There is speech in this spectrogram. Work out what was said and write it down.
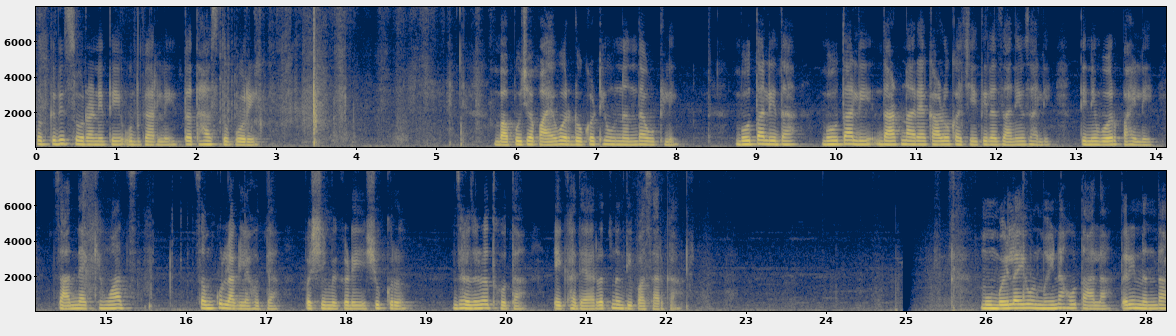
सदगदित स्वराने ते उद्गारले. तथास्तु पोरे बापूच्या पायावर डोकं ठेवून नंदा उठली. भोवताली दा भोवताली दाटणाऱ्या काळोखाची तिला जाणीव झाली. तिने वर पाहिले. चांदण्या केव्हाच चमकू लागल्या होत्या. पश्चिमेकडे शुक्र झळझळत होता एखाद्या रत्नदीपासारखा. मुंबईला येऊन महिना होत आला तरी नंदा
